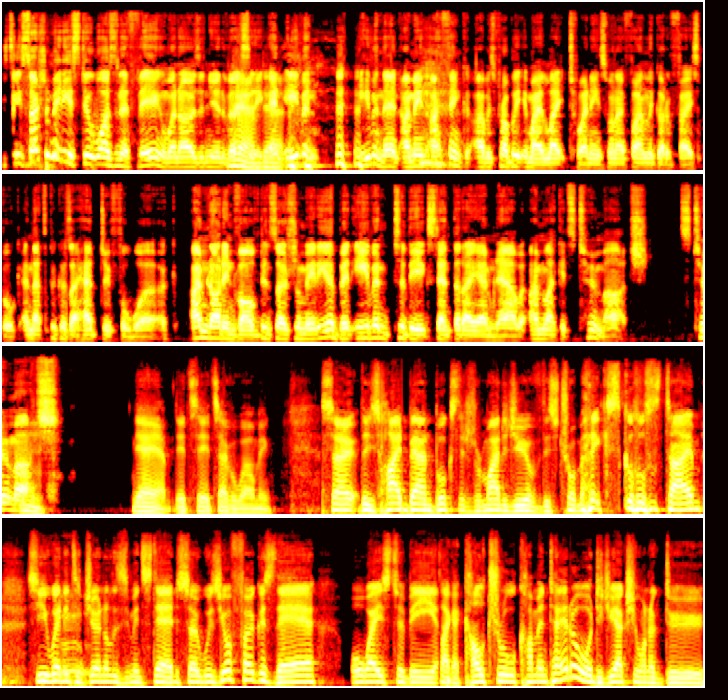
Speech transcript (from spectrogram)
see, social media still wasn't a thing when I was in university, yeah, and even even then, I mean, I think I was probably in my late twenties when I finally got a Facebook, and that's because I had to for work. I'm not involved in social media, but even to the extent that I am now, I'm like, it's too much. It's too hmm. much. Mm. Yeah, yeah, it's it's overwhelming. So these hidebound books that just reminded you of this traumatic school's time. So you went into hmm. journalism instead. So was your focus there always to be like a cultural commentator, or did you actually want to do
